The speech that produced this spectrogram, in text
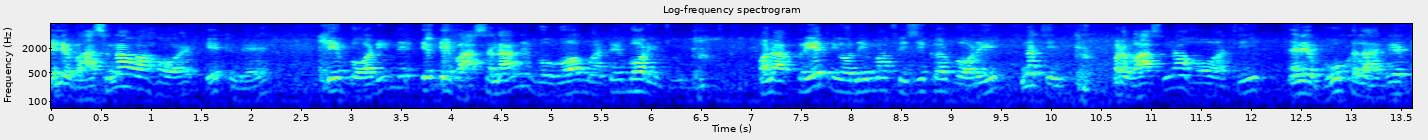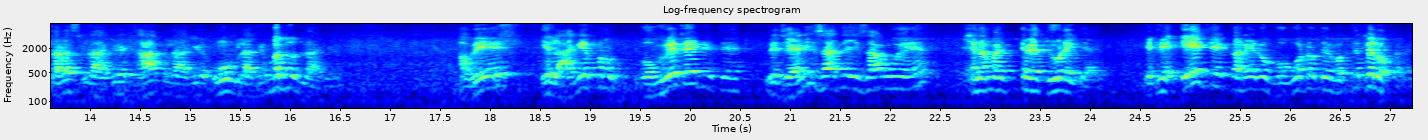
એટલે વાસના હોય એટલે એ બોડીને, એ વાસનાને ભોગવવા માટે બોડી જોઈએ. પણ આ પ્રેત યોનિમાં ફિઝિકલ બોડી નથી. પણ વાસના હોવાથી એને ભૂખ લાગે, તરસ લાગે, થાક લાગે, ઊંઘ લાગે, બધું જ લાગે. હવે એ લાગે પણ ભોગવે કઈ રીતે? ને જેની સાથે હિસાબ હોય એનામાં જોડાઈ જાય. એટલે એ જે કરે એનો ભોગવટો તે વખતે પેલો કરે.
